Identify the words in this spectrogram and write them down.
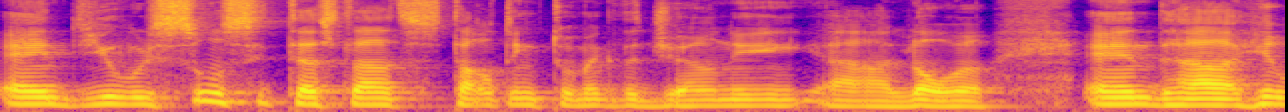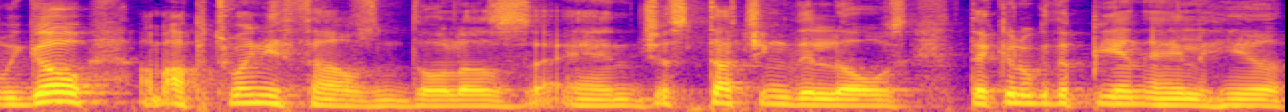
and you will soon see Tesla starting to make the journey uh, lower. And uh, here we go. I'm up $20,000 and just touching the lows. Take a look at the P&L here,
